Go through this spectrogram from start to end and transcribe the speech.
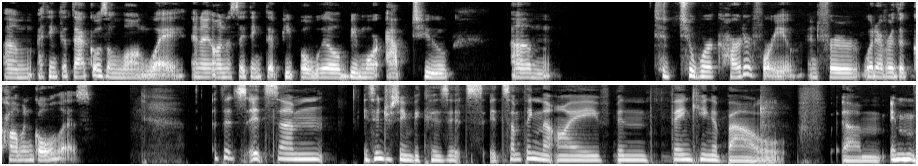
um, I think that that goes a long way. And I honestly think that people will be more apt to, um, to, to work harder for you and for whatever the common goal is. That's it's um it's interesting because it's it's something that I've been thinking about um, in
